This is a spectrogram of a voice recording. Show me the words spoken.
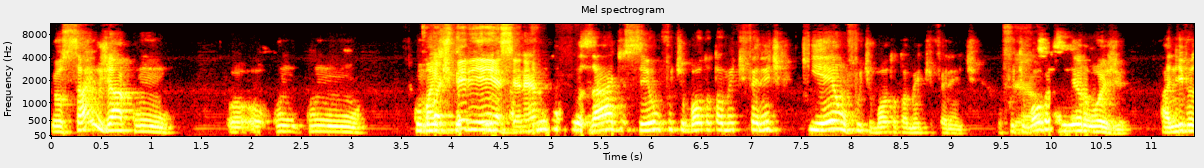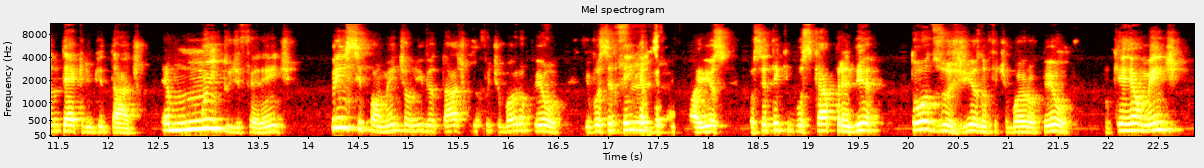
eu saio já com, com, com, com uma, uma experiência, né? Apesar de ser um futebol totalmente diferente, que é um futebol totalmente diferente. O futebol brasileiro hoje, a nível técnico e tático, é muito diferente principalmente ao nível tático do futebol europeu. E você tem que aperfeiçoar isso, você tem que buscar aprender todos os dias no futebol europeu, porque realmente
